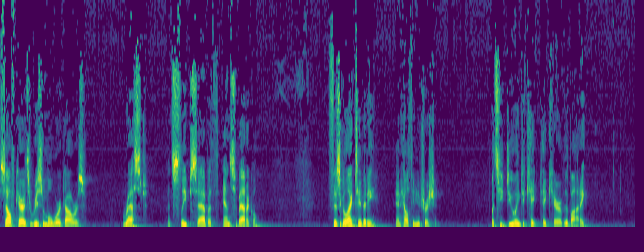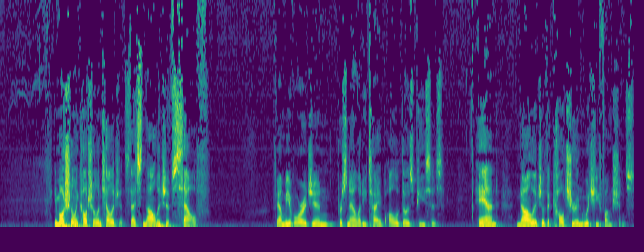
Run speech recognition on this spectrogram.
Self care, it's reasonable work hours. Rest, that's sleep, Sabbath, and sabbatical. Physical activity and healthy nutrition. What's he doing to take care of the body? Emotional and cultural intelligence that's knowledge of self, family of origin, personality type, all of those pieces, and knowledge of the culture in which he functions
